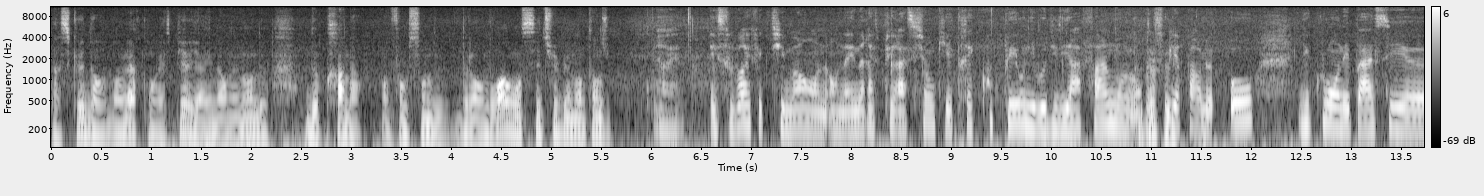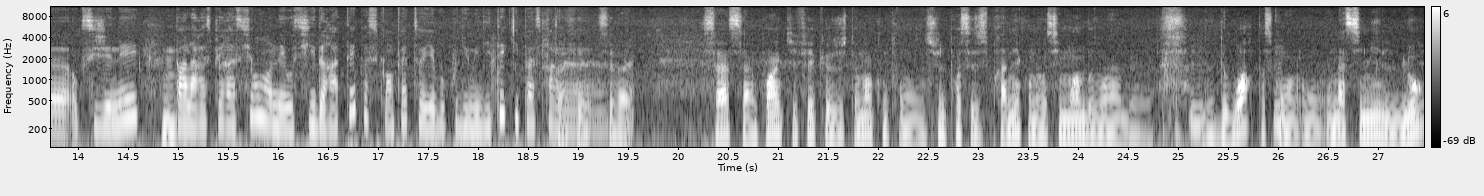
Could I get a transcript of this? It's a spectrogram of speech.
Parce que dans, l'air qu'on respire, il y a énormément de, prana en fonction de l'endroit où on se situe, bien entendu. Et souvent, effectivement, on, a une respiration qui est très coupée au niveau du diaphragme. On, respire par le haut. Du coup, on n'est pas assez euh, oxygéné. Hmm. Par la respiration, on est aussi hydraté parce qu'en fait, il y a beaucoup d'humidité qui passe par Tout à fait, c'est vrai. Ça, c'est un point qui fait que justement, quand on suit le processus pranique, on a aussi moins besoin de, hmm. boire parce hmm. qu'on assimile l'eau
